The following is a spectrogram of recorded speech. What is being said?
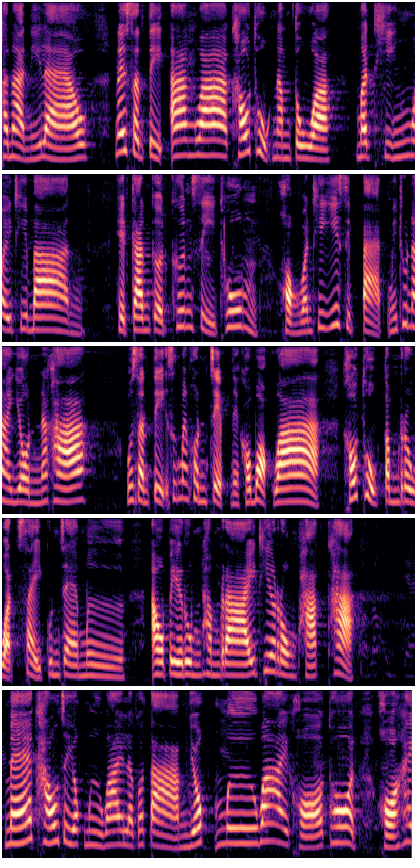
ขนาดนี้แล้วในสันติอ้างว่าเขาถูกนำตัวมาทิ้งไว้ที่บ้าน เหตุการณ์เกิดขึ้น4ี่ทุ่มของวันที่ 28 มิถุนายนนะคะคุณสันติซึ่งเป็นคนเจ็บเนี่ยเขาบอกว่า เขาถูกตำรวจใส่กุญแจมือ เอาไปรุมทำร้ายที่โรงพักค่ะ แม้เขาจะยกมือไหว้แล้วก็ตาม ยกมือไหว้ขอโทษ ขอให้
